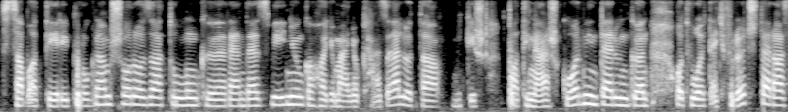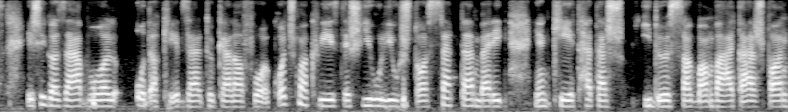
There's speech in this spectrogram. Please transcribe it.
szabadtéri programsorozatunk, rendezvényünk a Hagyományok Háza előtt, a mi kis patinás korvinterünkön. Ott volt egy fröccsterasz, és igazából oda képzeltük el a folk kocsmakvízt, és júliustól szeptemberig ilyen kéthetes időszakban, váltásban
